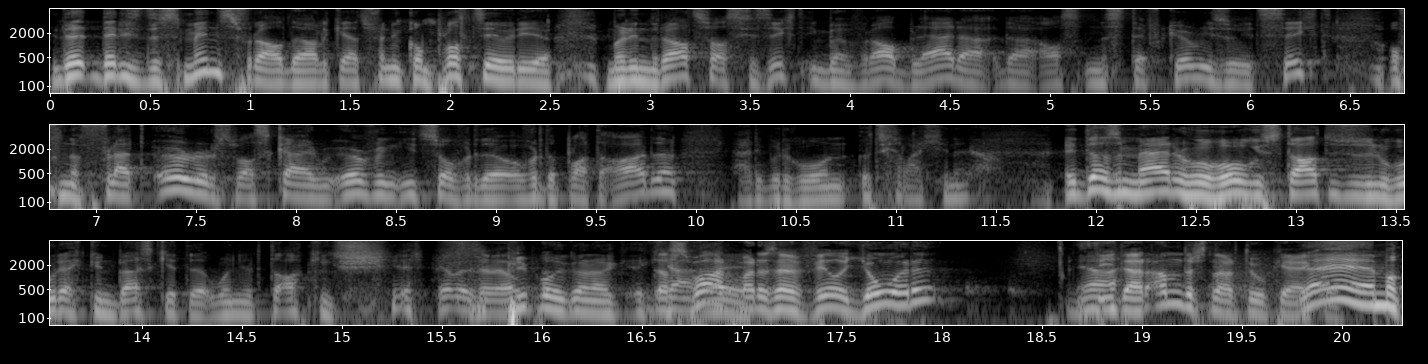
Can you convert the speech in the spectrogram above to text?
dat, dat is de mens vooral duidelijkheid van die complottheorieën. Maar inderdaad, zoals gezegd, ik ben vooral blij dat, dat als een Steph Curry zoiets zegt, of een flat earther zoals Kyrie Irving iets over de, over de platte aarde, ja, die worden gewoon uitgelachen. Hè. It doesn't matter hoe hoog je status en hoe goed je kunt basketten. When you're talking shit, Ja, wel- people are gonna... dat is waar, maar er zijn veel jongeren Ja. die daar anders naartoe kijken. Ja, maar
